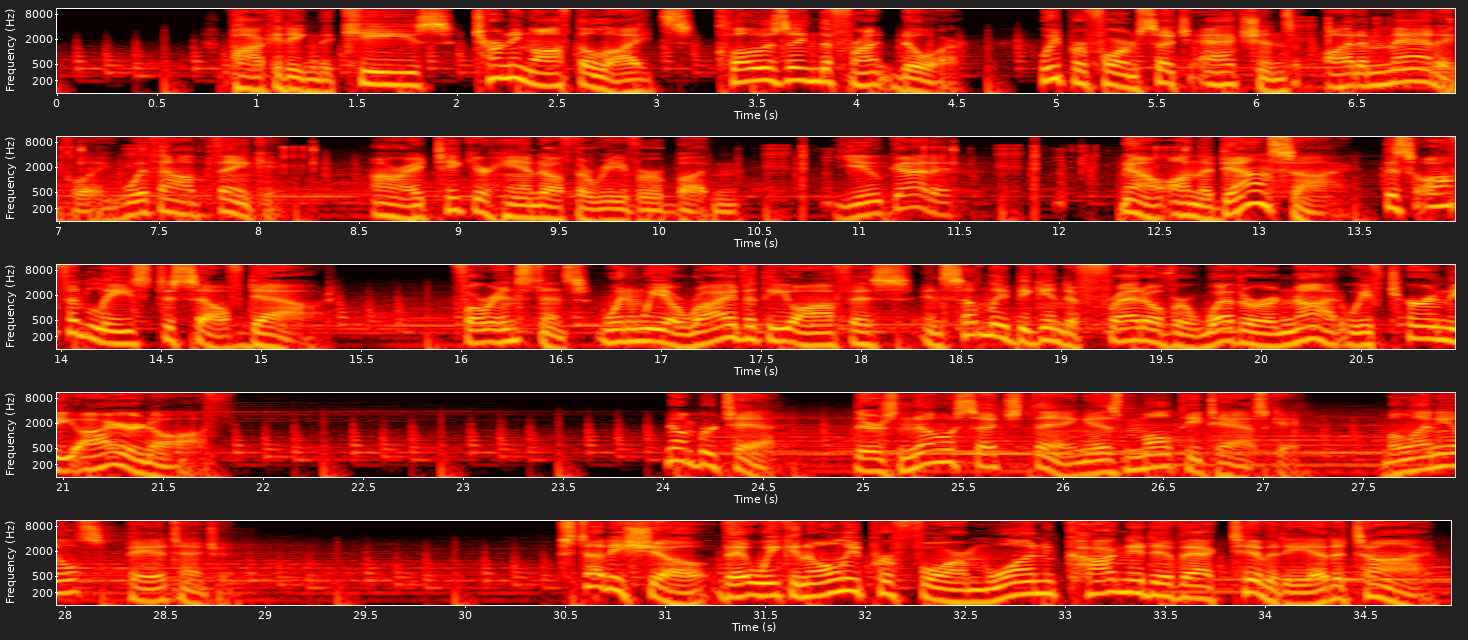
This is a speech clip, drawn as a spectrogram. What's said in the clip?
Pocketing the keys, turning off the lights, closing the front door. We perform such actions automatically without thinking. Alright, take your hand off the reverb button. You got it. Now, on the downside, this often leads to self doubt. For instance, when we arrive at the office and suddenly begin to fret over whether or not we've turned the iron off. Number 10. There's no such thing as multitasking. Millennials, pay attention. Studies show that we can only perform one cognitive activity at a time.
